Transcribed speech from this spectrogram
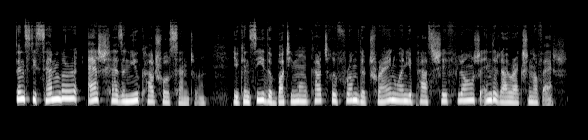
Since December, Esch has a new cultural center. You can see the Bâtiment Quatre from the train when you pass Schifflange in the direction of Esch.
